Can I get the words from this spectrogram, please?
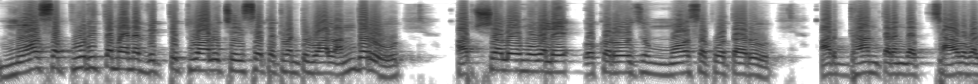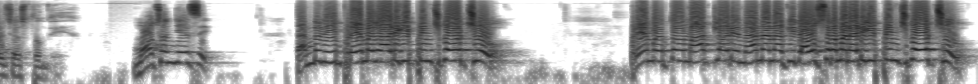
మోసపూరితమైన వ్యక్తిత్వాలు చేసేటటువంటి వాళ్ళందరూ అప్షలోము వలె ఒకరోజు మోసపోతారు. అర్ధాంతరంగా చావవలసి వస్తుంది. మోసం చేసి తండ్రిని ప్రేమగా అడిగిప్పించుకోవచ్చు. ప్రేమతో మాట్లాడి నాన్న నాకు ఇది అవసరమని అడిగిప్పించుకోవచ్చు.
